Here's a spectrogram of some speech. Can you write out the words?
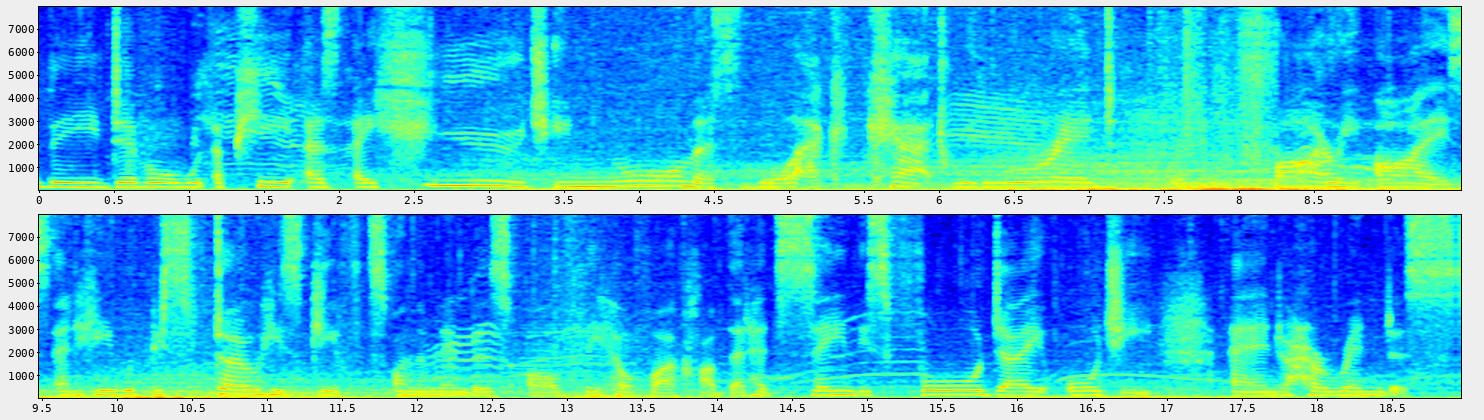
the devil would appear as a huge, enormous black cat with red, fiery eyes, and he would bestow his gifts on the members of the Hellfire Club that had seen this four day orgy and horrendous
